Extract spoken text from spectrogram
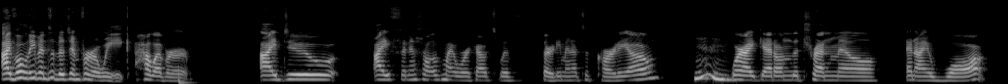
I've only been to the gym for a week. However, I do I finish all of my workouts with 30 minutes of cardio Hmm. where I get on the treadmill and I walk,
